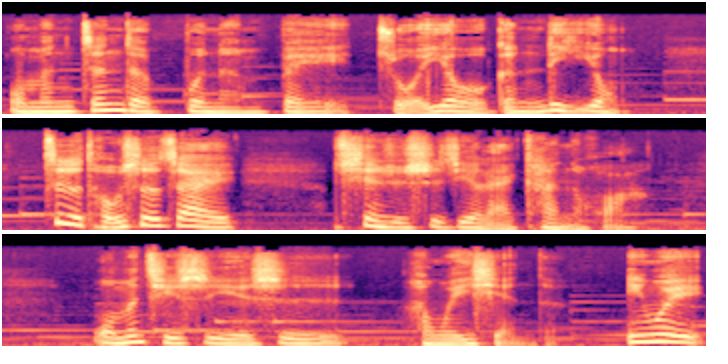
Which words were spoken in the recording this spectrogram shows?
我们真的不能被左右跟利用。这个投射在现实世界来看的话，我们其实也是很危险的，因为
